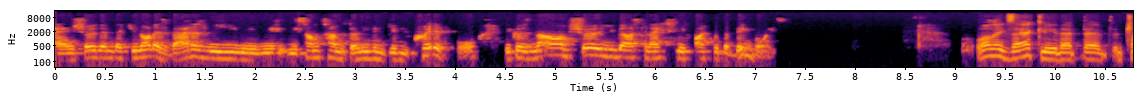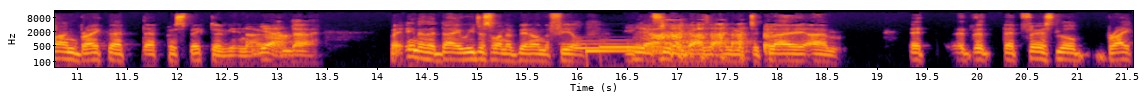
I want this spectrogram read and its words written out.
and show them that you're not as bad as we, we, we sometimes don't even give you credit for because now I'm sure you guys can actually fight with the big boys. Well, exactly. That, that try and break that that perspective, you know. Yeah. And uh, but end of the day, we just want to be on the field. You yeah. can see the guys are hungry to play. Um, that that first little break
